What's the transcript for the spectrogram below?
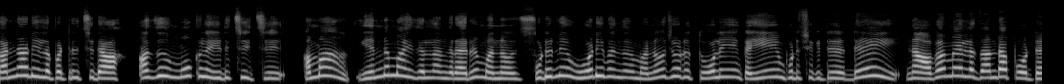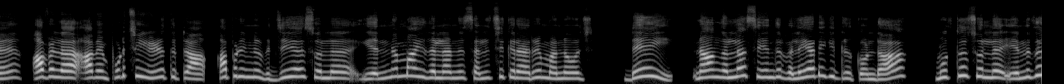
கண்ணாடியில பட்டுருச்சுடா. அது மூக்குல இடிச்சிச்சு. அம்மா என்னம்மா இதெல்லாங்கிறாரு மனோஜ். உடனே ஓடி வந்த மனோஜோட தோலையும் கையையும் புடிச்சுக்கிட்டு டேய் நான் அவ மேல தாண்டா போட்டேன். அவளை அவன் புடிச்சு இழுத்துட்டான். அப்படின்னு விஜயா சொல்ல என்னம்மா இதெல்லாம்னு சலிச்சுக்கிறாரு மனோஜ். டேய் நாங்கெல்லாம் சேர்ந்து விளையாடிக்கிட்டு இருக்கோம்டா. முத்து சொல்ல என்னது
